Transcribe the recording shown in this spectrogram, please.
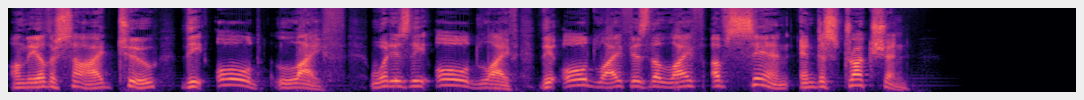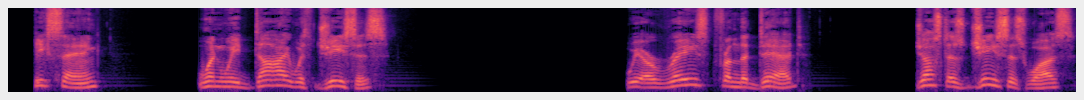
on the other side to the old life. What is the old life? The old life is the life of sin and destruction. He's saying, when we die with Jesus, we are raised from the dead just as Jesus was,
